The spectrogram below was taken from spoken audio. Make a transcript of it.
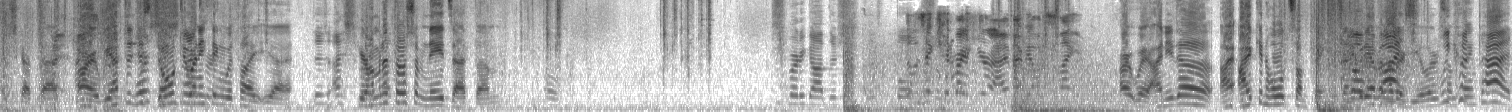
I just got tagged. I- I All right, we have to just the don't do anything with height yet. There's, I Here, I'm gonna throw some nades at them. Swear to God, there's, there's both. There's a kid right here. I might be able to snipe. All right, wait. I need to. I I can hold something. Does anybody Yo, have another guys, heal or we could pad.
